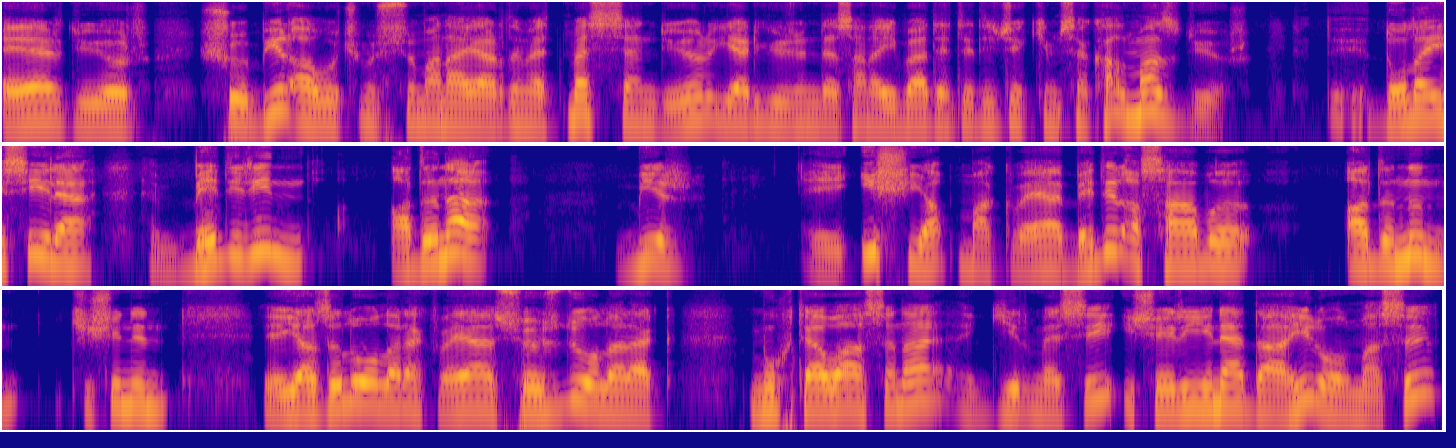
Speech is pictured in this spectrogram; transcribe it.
eğer diyor şu bir avuç Müslümana yardım etmezsen diyor yeryüzünde sana ibadet edecek kimse kalmaz diyor. Dolayısıyla Bedir'in adına bir e, iş yapmak veya Bedir ashabı adının kişinin e, yazılı olarak veya sözlü olarak muhtevasına girmesi, içeriğine dahil olması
